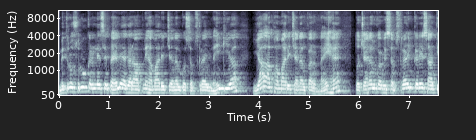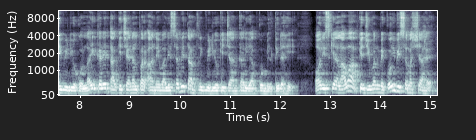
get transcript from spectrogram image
मित्रों, शुरू करने से पहले अगर आपने हमारे चैनल को सब्सक्राइब नहीं किया या आप हमारे चैनल पर नए हैं तो चैनल को अभी सब्सक्राइब करें, साथ ही वीडियो को लाइक करें ताकि चैनल पर आने वाली सभी तांत्रिक वीडियो की जानकारी आपको मिलती रहे। और इसके अलावा आपके जीवन में कोई भी समस्या है,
